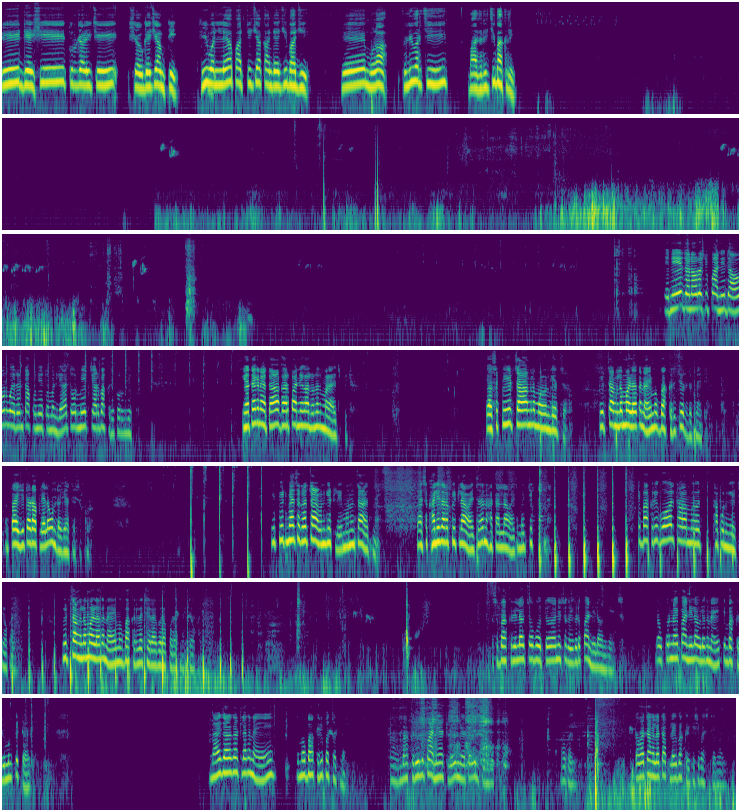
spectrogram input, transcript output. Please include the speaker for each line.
Speaker 1: ही देशी तुरडाळीची शेवग्याची आमटी. ही वल्ल्या पातीच्या कांद्याची भाजी. हे मुळा चुलीवरची बाजरीची भाकरी.
Speaker 2: त्याने जनावरांनी पाणी दावून वैरण टाकून येतो म्हणल्या तर मी एक चार भाकरी करून घेतो. यात की नाही आता? गार पाणी घालूनच मळायचं पीठ. याचं असं पीठ चांगलं मळून घ्यायचं. पीठ चांगलं मळलं का नाही मग भाकरी चिरडत नाही ते. पाहिजे तर आपल्याला उंड घ्यायचं असं करून. ही पीठ मी सगळं चाळून घेतले म्हणून चाळत नाही. असं खाली जरा पीठ लावायचं आणि हाताला लावायचं म्हणजे चिकटत नाही. भाकरी गोल था थापून घ्यायची हो काही. पीठ चांगलं मळलं का नाही मग भाकरीला चिरा बिरा पडत नाही तेव्हा काही. असं भाकरीला चव होतं आणि सगळीकडे पाणी लावून घ्यायचं. लवकर नाही पाणी लावलं का नाही की भाकरी मग पिटाळते. नाही जाळ घातला का नाही की मग भाकरी पचत नाही. हां भाकरीला पाणी आटले मी आता उलटून घेतो हो काही तवा चांगला तापला एक भाकरी कशी भाजते मला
